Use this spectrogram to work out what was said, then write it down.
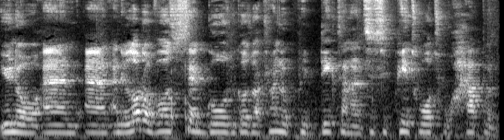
You know, and and and a lot of us set goals because we're trying to predict and anticipate what will happen.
